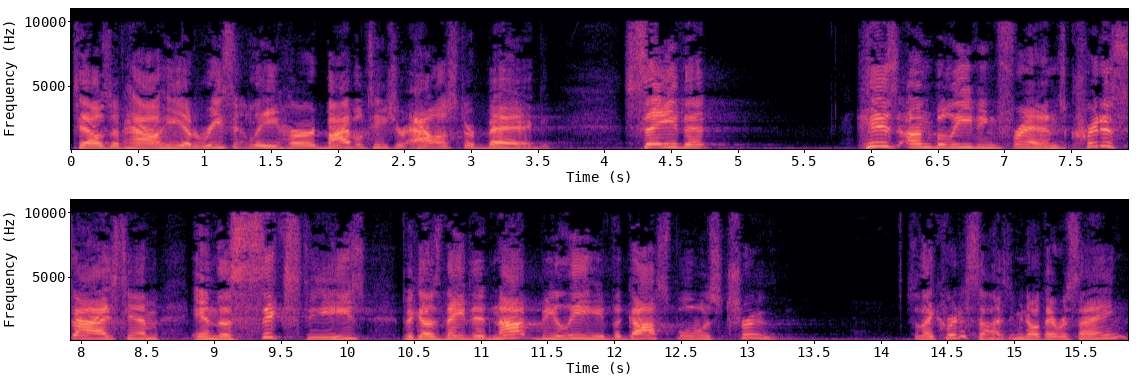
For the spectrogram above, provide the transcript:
tells of how he had recently heard Bible teacher Alistair Begg say that his unbelieving friends criticized him in the 60s because they did not believe the gospel was true. So they criticized him. You know what they were saying?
